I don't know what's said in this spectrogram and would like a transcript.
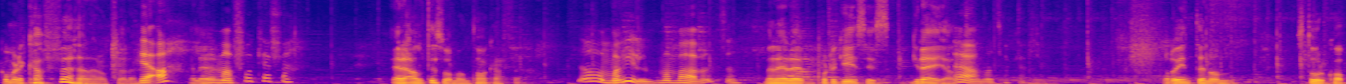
Kommer det kaffe sen här också eller? Ja, Eller- man får kaffe. Är det alltid så man tar kaffe? Ja, om man vill. Man behöver inte. Men är det portugisisk grej alltså? Ja, man tar kaffe. Och då inte någon stor kopp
